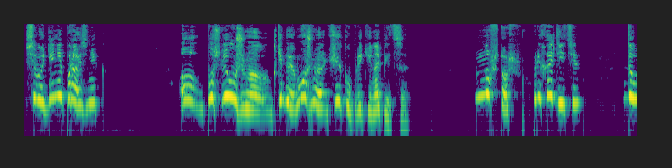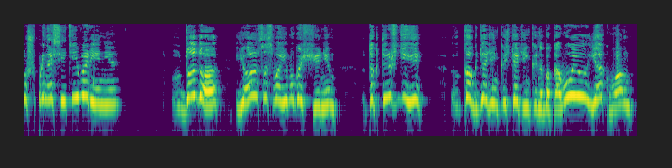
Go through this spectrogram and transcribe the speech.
Сегодня не праздник. — А после ужина к тебе можно чайку прийти напиться? — Ну что ж, приходите. Да уж приносите и варенье. Да — Да-да, я со своим угощением. Так ты жди. Как дяденька с тетенькой на боковую, я к вам.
